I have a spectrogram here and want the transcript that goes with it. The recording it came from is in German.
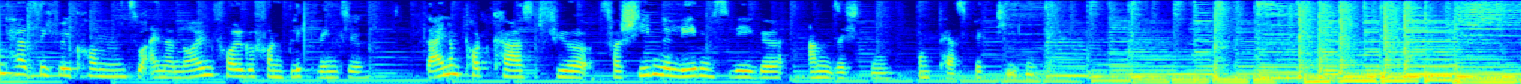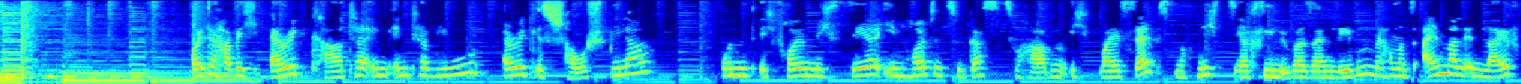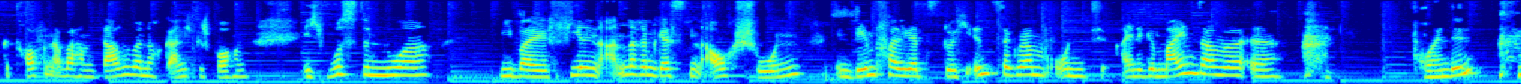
und herzlich willkommen zu einer neuen Folge von Blickwinkel, deinem Podcast für verschiedene Lebenswege, Ansichten und Perspektiven. Heute habe ich Eric Carter im Interview. Eric ist Schauspieler und ich freue mich sehr, ihn heute zu Gast zu haben. Ich weiß selbst noch nicht sehr viel über sein Leben. Wir haben uns einmal in Live getroffen, aber haben darüber noch gar nicht gesprochen. Ich wusste nur, wie bei vielen anderen Gästen auch schon, in dem Fall jetzt durch Instagram und eine gemeinsame äh, Freundin,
